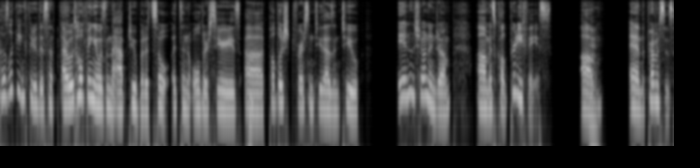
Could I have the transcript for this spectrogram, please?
I was looking through this. I was hoping it was in the app too, but it's so it's an older series. Uh, published first in 2002 in Shonen Jump. Um, it's called Pretty Face. Um, and the premise is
